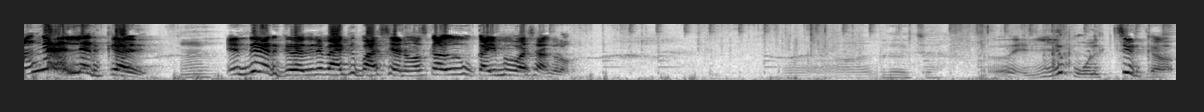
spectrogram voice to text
അങ്ങനല്ല എടുക്കാത്. എന്തിനാ എടുക്കുക ഇതിന്റെ ബാക്ക് പശയാണ്. മസ്ക അത് കൈമ പശ വലിയ പൊളിച്ചെടുക്കണം.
